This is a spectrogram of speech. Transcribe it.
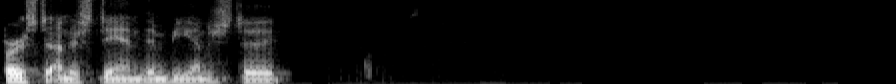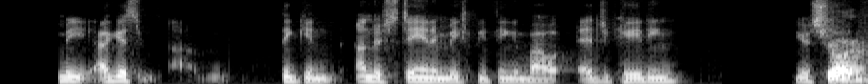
first to understand, then be understood. I mean, I guess um, thinking understanding makes me think about educating yourself. Sure.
